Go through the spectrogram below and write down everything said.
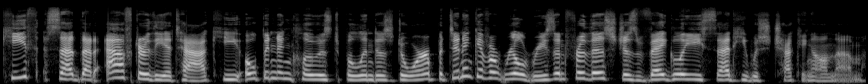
Keith said that after the attack, he opened and closed Belinda's door, but didn't give a real reason for this, just vaguely said he was checking on them.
